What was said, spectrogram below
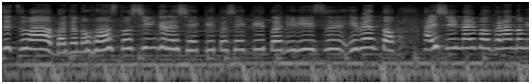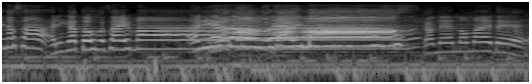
本日はバグのファーストシングル「シェイクイットシェイクイット」リリースイベント配信ライブをご覧の皆さんありがとうございます。ありがとうご画面の前で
